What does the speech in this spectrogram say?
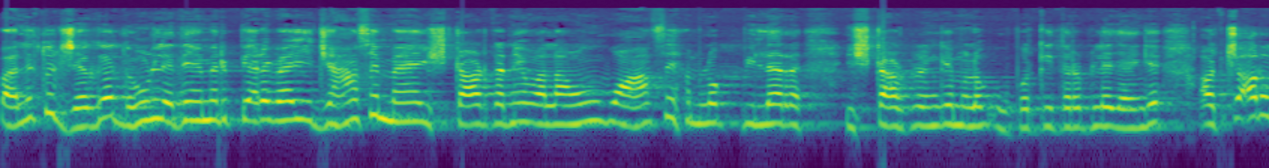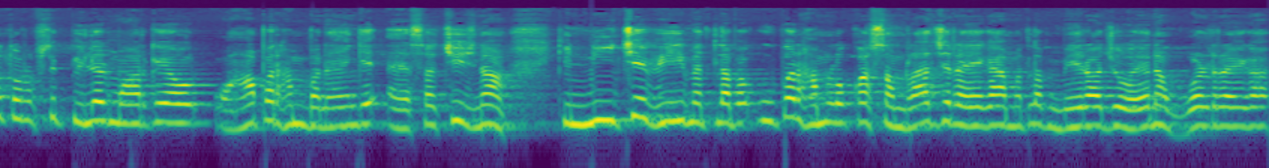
पहले तो जगह ढूंढ लेते हैं मेरे प्यारे भाई। जहाँ से मैं स्टार्ट करने वाला हूँ, वहाँ से हम लोग पिलर स्टार्ट करेंगे मतलब ऊपर की तरफ़ ले जाएँगे और चारों तरफ़ से पिलर मार के और वहाँ पर हम बनाएँगे ऐसा चीज़ ना कि नीचे भी मतलब ऊपर हम लोग का साम्राज्य रहेगा मतलब मेरा जो है ना वर्ल्ड रहेगा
